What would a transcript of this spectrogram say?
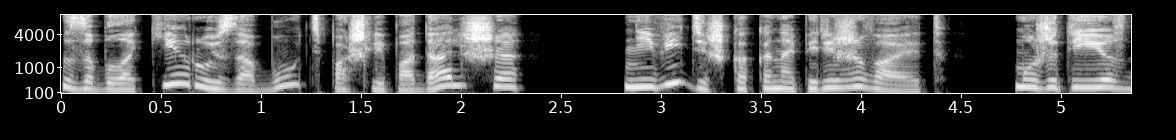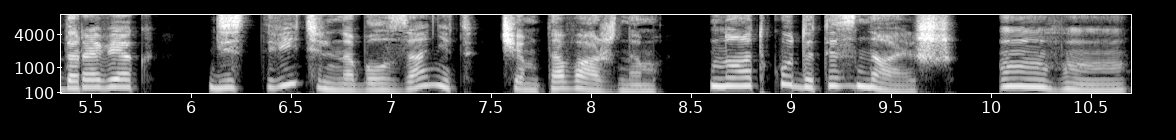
Заблокируй, забудь, пошли подальше. Не видишь, как она переживает? Может, ее здоровяк действительно был занят чем-то важным? Но откуда ты знаешь? Угу.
